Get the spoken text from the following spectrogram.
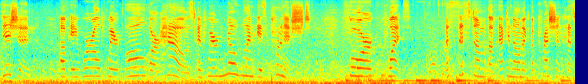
vision of a world where all are housed and where no one is punished for what a system of economic oppression has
